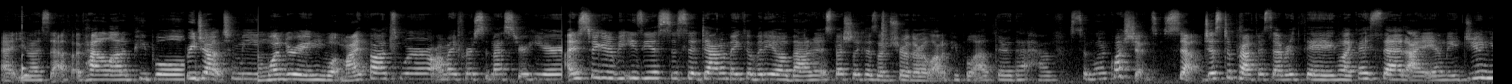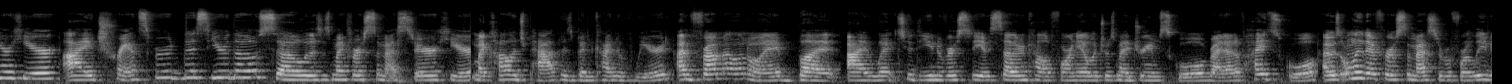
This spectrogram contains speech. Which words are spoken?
at USF. I've had a lot of people reach out to me wondering what my thoughts were on my first semester here. I just figured it'd be easiest to sit down and make a video about it, especially because I'm sure there are a lot of people out there that have similar questions. So just to preface everything, like I said, I am a junior here. I transferred this year though, so this is my first semester here. My college path has been kind of weird. I'm from Illinois, but I went to the University of Southern California, which was my dream school right out of high school. I was only there for a semester before leaving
